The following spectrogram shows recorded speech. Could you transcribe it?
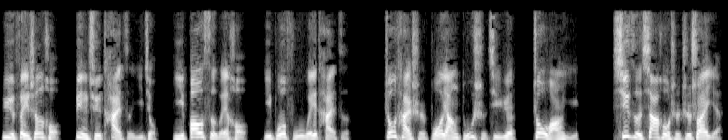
欲废身后，并去太子一旧，以褒姒为后，以伯服为太子。周太史伯阳读史记曰：周王矣。昔自夏后氏之衰也，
